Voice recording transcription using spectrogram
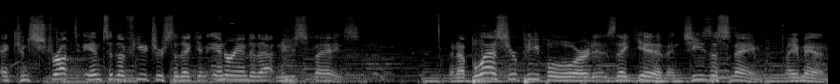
and construct into the future so they can enter into that new space. And I bless your people, Lord, as they give. In Jesus' name, amen.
